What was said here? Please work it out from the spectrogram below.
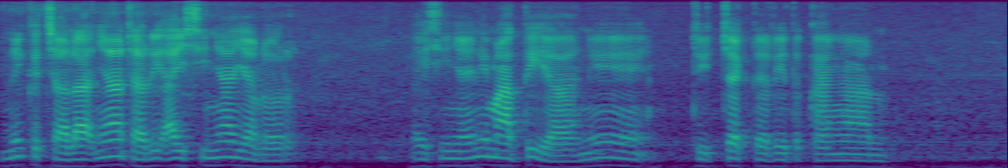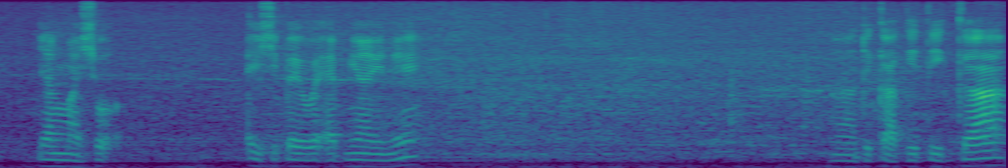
ini gejalanya dari IC nya ya lor IC nya ini mati ya. Ini dicek dari tegangan yang masuk IC PWM nya ini. Nah, di kaki 3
